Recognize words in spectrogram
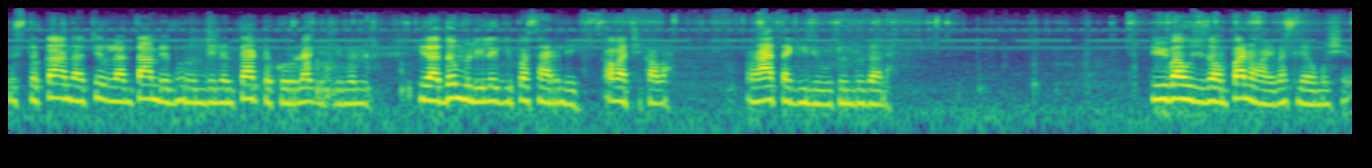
नुसतं कांदा चिरला आणि तांबे भरून दिले आणि ताटं करू लागितली म्हणून हिला दमली लगी पसारली. कवाची कवा? आता गेली उठून दुधाला. ती भाऊजी जाऊन पानवाळे बसल्यावर म्हशीला.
